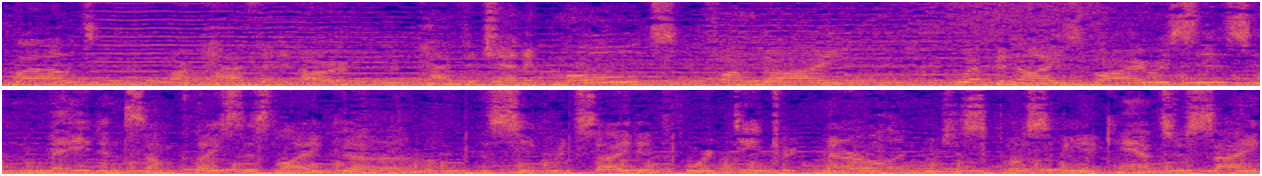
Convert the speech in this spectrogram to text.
clouds are, are pathogenic molds, fungi, weaponized viruses, and made in some places like uh, the secret site at Fort Detrick, Maryland, which is supposed to be a cancer site.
